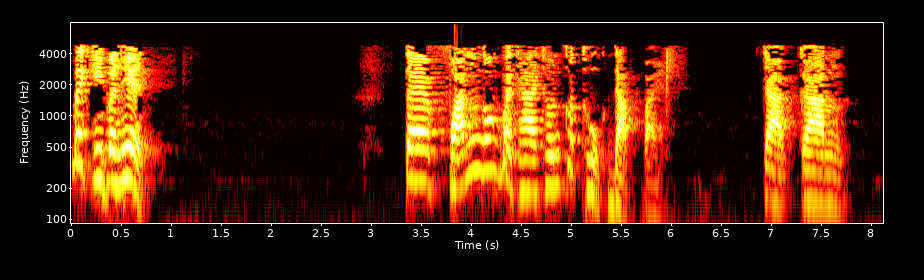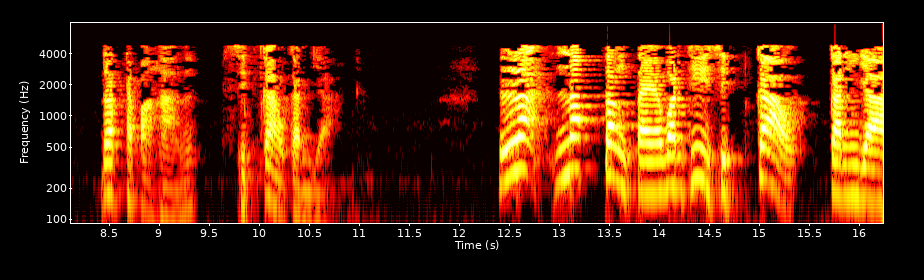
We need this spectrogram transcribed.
ไม่กี่ประเทศ แต่ฝันของประชาชนก็ถูกดับไป จากการรัฐประหาร 19 กันยา และนับตั้งแต่วันที่ 19 กันยา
